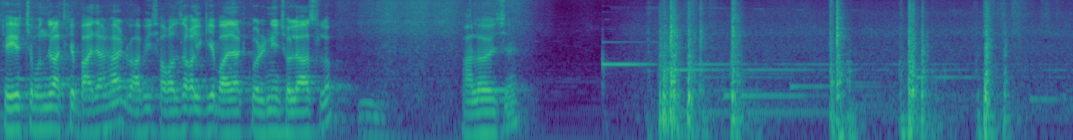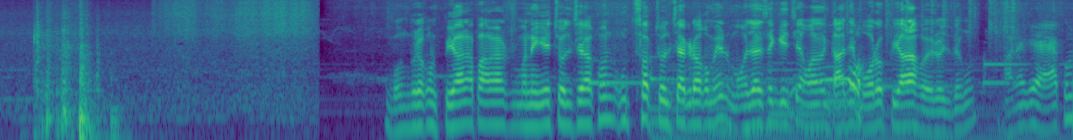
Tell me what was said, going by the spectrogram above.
তো এই হচ্ছে বন্ধুরা আজকে বাজার হাট। ভাবি সকাল সকাল গিয়ে বাজার করে নিয়ে চলে আসলো। ভালো হয়েছে। বন্ধুরা এখন পেয়ারা পাড়ার মানে ইয়ে চলছে এখন। উৎসব চলছে এক রকমের মজা এসে গিয়েছে। আমাদের গাছে বড় পেয়ারা হয়ে রয়েছে দেখুন। মানে কি এখন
